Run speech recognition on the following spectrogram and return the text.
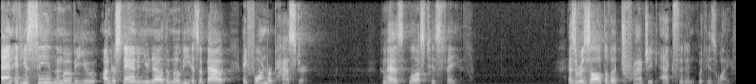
And if you see the movie, you understand and you know the movie is about a former pastor who has lost his faith as a result of a tragic accident with his wife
